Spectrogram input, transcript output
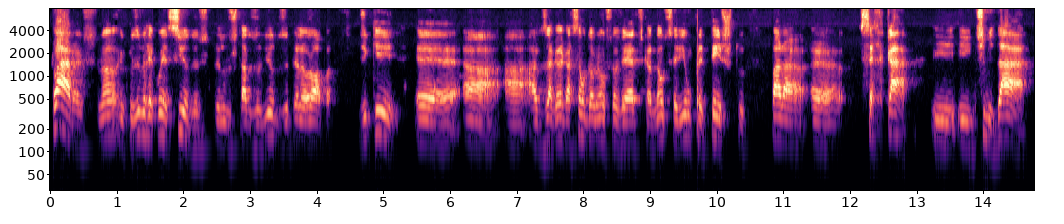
claras, né? inclusive reconhecidas pelos Estados Unidos e pela Europa, de que é, a, a, a, desagregação da União Soviética não seria um pretexto para é, cercar e, e, intimidar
